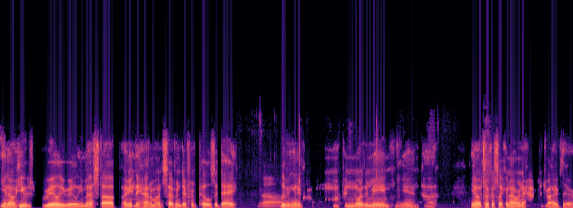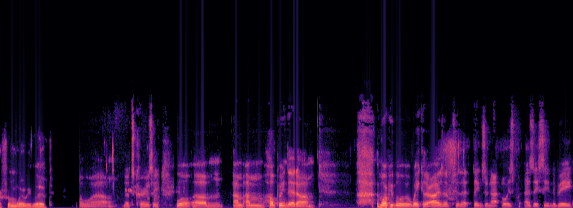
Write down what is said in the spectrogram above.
you know, he was really, really messed up. I mean, they had him on seven different pills a day, uh, living in a group up in northern Maine, mm-hmm. and uh, you know, it took us like an hour and a half to drive there from where we lived. Oh, wow, that's crazy. Well, um, I'm I'm hoping that um, more people will wake their eyes up to that things are not always as they seem to be.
